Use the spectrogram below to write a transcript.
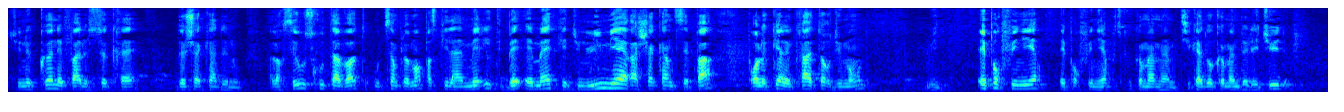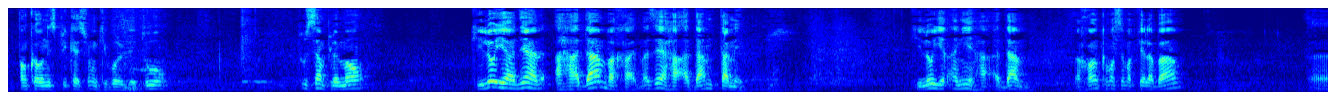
Tu ne connais pas le secret de chacun de nous. Alors c'est Usrutavot, ou tout simplement parce qu'il a un mérite Behemet, qui est une lumière à chacun de ses pas, pour lequel le Créateur du monde lui Et pour finir, et pour finir, parce que quand même un petit cadeau quand même de l'étude, encore une explication qui vaut le détour. Tout simplement, Kilo Ha'adam Vachai. Ha'adam Tame. Kilo Yirani Ha'adam. Comment c'est marqué là-bas euh,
